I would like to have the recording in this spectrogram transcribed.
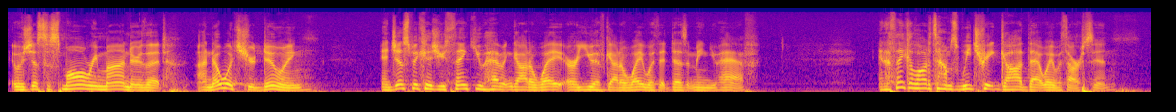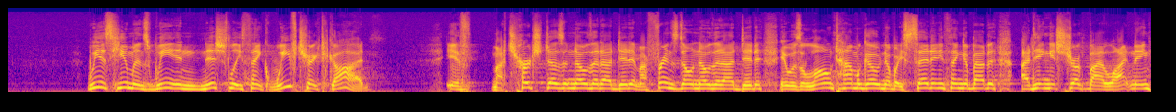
It was just a small reminder that I know what you're doing, and just because you think you haven't got away or you have got away with it doesn't mean you have. And I think a lot of times we treat God that way with our sin. We as humans, we initially think we've tricked God. If my church doesn't know that I did it, my friends don't know that I did it, it was a long time ago, nobody said anything about it, I didn't get struck by lightning,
